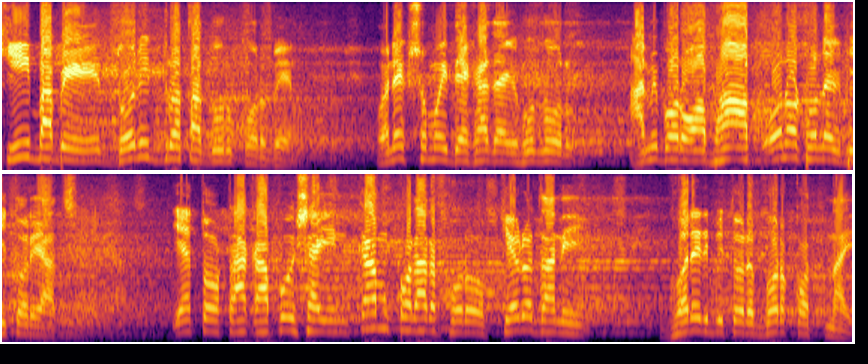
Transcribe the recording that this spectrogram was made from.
কীভাবে দরিদ্রতা দূর করবেন? অনেক সময় দেখা যায়, হুজুর, আমি বড় অভাব, অনটনের ভিতরে আছি। এত টাকা পয়সা ইনকাম করার পরও কেন জানি ঘরের ভিতরে বরকত নাই।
